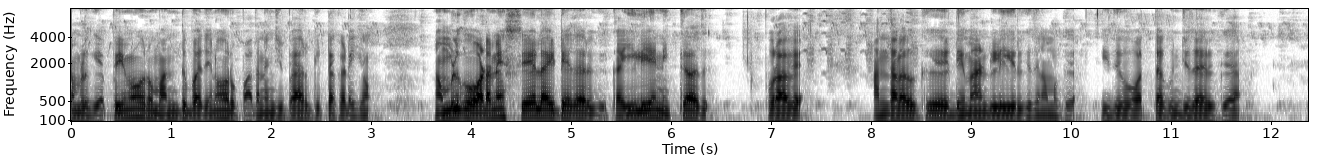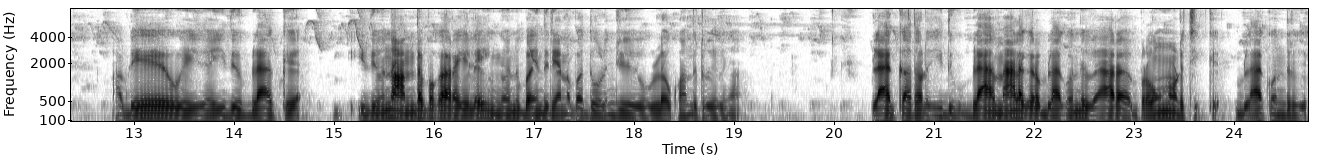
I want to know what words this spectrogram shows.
நம்மளுக்கு எப்பயுமே ஒரு மந்த்து பார்த்தீங்கன்னா ஒரு பதினஞ்சு பேர் கிட்ட கிடைக்கும். நம்மளுக்கு உடனே சேல் ஆகிட்டே தான் இருக்குது கையிலேயே நிற்காது புறாவே. அந்த அளவுக்கு டிமாண்ட்லேயும் இருக்குது நமக்கு. இது ஒத்த குஞ்சு தான் இருக்குது அப்படியே இது இது பிளாக்கு இது வந்து அந்த பக்கம் அறையில் இங்கே வந்து பயந்துட்டு என்னை பார்த்து ஒளிஞ்சு உள்ளே உட்காந்துட்டு இருக்குதுங்க. பிளாக் அதோட இதுக்கு பிளா மேலே இருக்கிற பிளாக் வந்து வேறு ப்ரௌனோட சிக்கு பிளாக் வந்துருக்கு.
